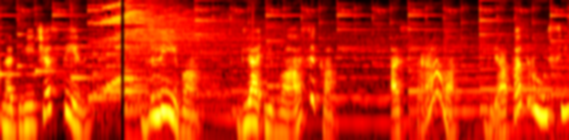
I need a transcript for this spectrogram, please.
на дві частини. Зліва для Івасика, а справа для Катрусі.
